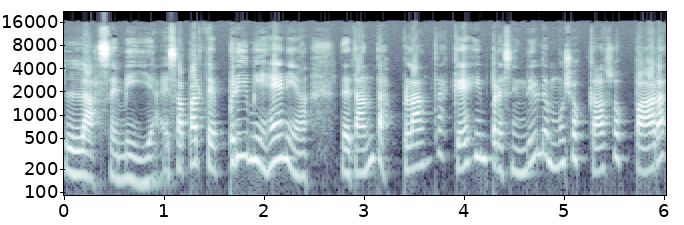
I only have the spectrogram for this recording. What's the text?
la semilla, esa parte primigenia de tantas plantas que es imprescindible en muchos casos para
